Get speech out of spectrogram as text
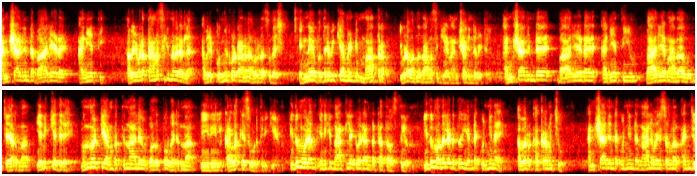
അൻഷാജിന്റെ ഭാര്യയുടെ അനിയത്തി. അവരിവിടെ താമസിക്കുന്നവരല്ല. അവർ കുന്നിക്കോട്ടാണ് അവരുടെ സ്വദേശം. എന്നെ ഉപദ്രവിക്കാൻ വേണ്ടി മാത്രം ഇവിടെ വന്ന് താമസിക്കുകയാണ് അൻഷാജിന്റെ വീട്ടിൽ. അൻഷാജിന്റെ ഭാര്യയുടെ അനിയത്തിയും ഭാര്യ മാതാവും ചേർന്ന് എനിക്കെതിരെ മുന്നൂറ്റി അമ്പത്തിനാല് വകുപ്പ് വരുന്ന രീതിയിൽ കള്ളക്കേസ് കൊടുത്തിരിക്കുകയാണ്. ഇതുമൂലം എനിക്ക് നാട്ടിലേക്ക് വരാൻ പറ്റാത്ത അവസ്ഥയുണ്ട്. ഇത് മുതലെടുത്ത് എന്റെ കുഞ്ഞിനെ അവർ ആക്രമിച്ചു. അൻഷാജിന്റെ കുഞ്ഞിന്റെ നാല് വയസ്സുള്ള അഞ്ച്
